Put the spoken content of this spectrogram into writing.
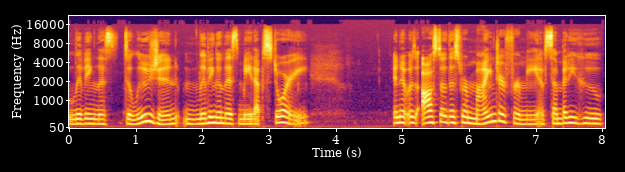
living this delusion, living in this made up story. And it was also this reminder for me of somebody who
